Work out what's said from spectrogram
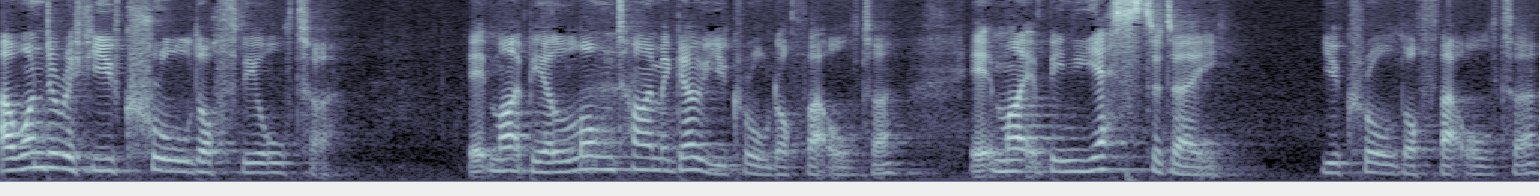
I wonder if you've crawled off the altar. It might be a long time ago you crawled off that altar. It might have been yesterday you crawled off that altar.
